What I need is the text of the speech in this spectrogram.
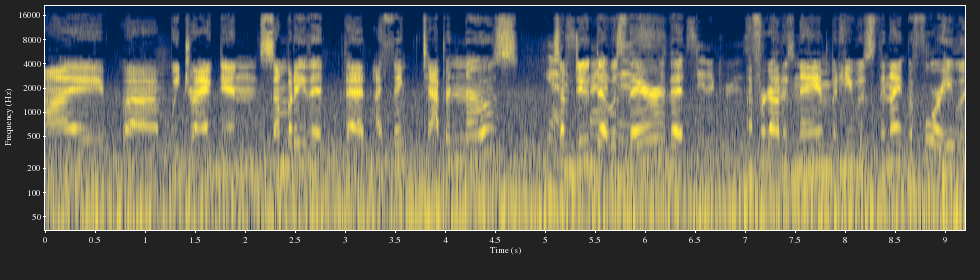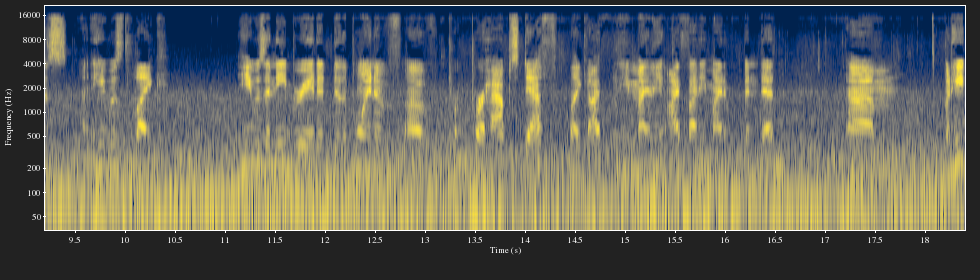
I um, we dragged in somebody that that I think Tappan knows. Yes, Some dude that was Benefis, there that Santa Cruz. I forgot his name, but he was the night before. He was he was like he was inebriated to the point of of per, perhaps death. Like I he might I thought he might have been dead. Um, but he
